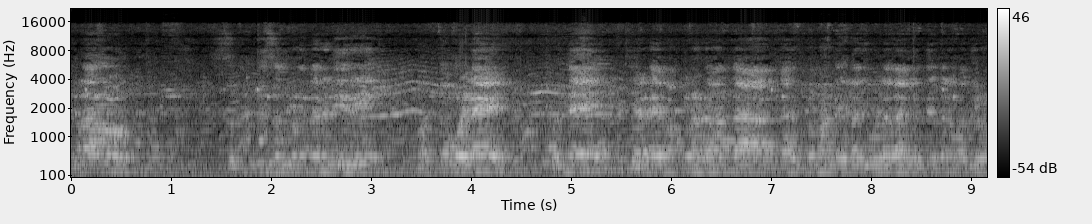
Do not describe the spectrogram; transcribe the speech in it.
ಎಲ್ಲರೂ ಸಂಸ್ಕೃತಿ ಸದ್ಗುಣದಿಂದ ನಡೆಯಿರಿ ಮತ್ತು ಒಳ್ಳೆ, ಒಂದೇ ಎರಡೇ ಮಕ್ಕಳು ನಡುವಂತ ಕಾರ್ಯಕ್ರಮ ಎಲ್ಲರಿಗೂ ಒಳ್ಳೇದಾಗುತ್ತೆ ಅಂತ ನಮ್ಮ ದೇವರ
